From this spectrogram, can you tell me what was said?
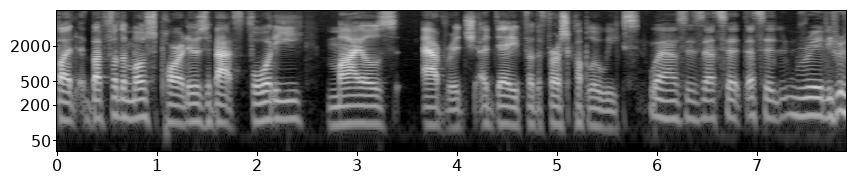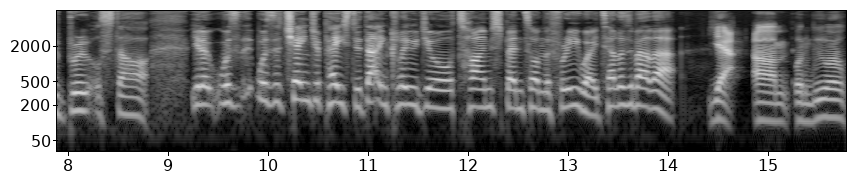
but but for the most part, it was about 40 miles average a day for the first couple of weeks. Wow, that's a that's a really brutal start. You know, was was the change of pace? Did that include your time spent on the freeway? Tell us about that. Yeah, um, when we were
